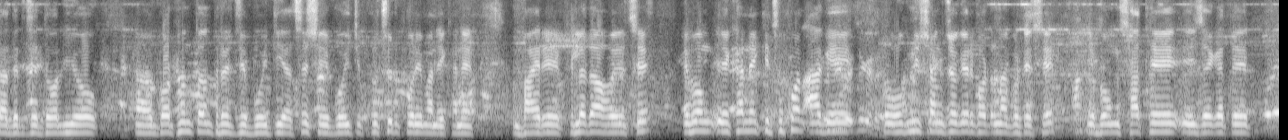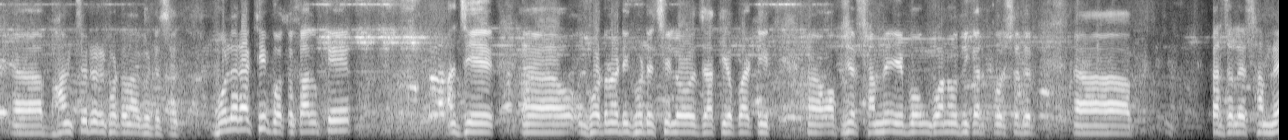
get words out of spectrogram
তাদের যে দলীয় গঠনতন্ত্রের যে বইটি আছে, সেই বইটি প্রচুর পরিমাণ এখানে বাইরে ফেলে দেওয়া হয়েছে। এবং এখানে কিছুক্ষণ আগে অগ্নিসংযোগের ঘটনা ঘটেছে এবং সাথে এই জায়গাতে ভাঙচুরের ঘটনা ঘটেছে। বলে রাখি, গতকালকে যে ঘটনাটি ঘটেছিল, জাতীয় পার্টির অফিসের সামনে এবং গণ অধিকার পরিষদের কার্যালয়ের সামনে।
